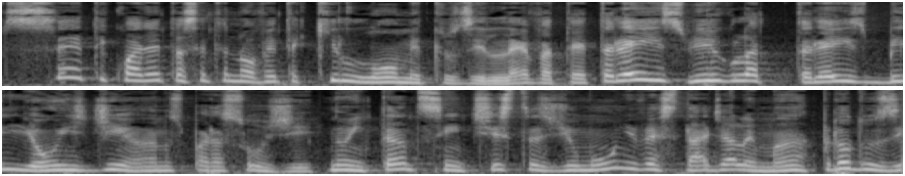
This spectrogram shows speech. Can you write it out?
140 a 190 quilômetros e leva até 3,3 bilhões de anos para surgir. No entanto, cientistas de uma universidade alemã produziram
